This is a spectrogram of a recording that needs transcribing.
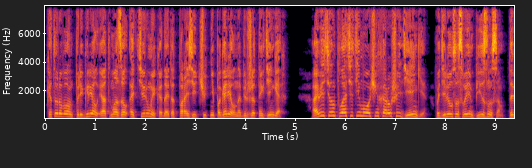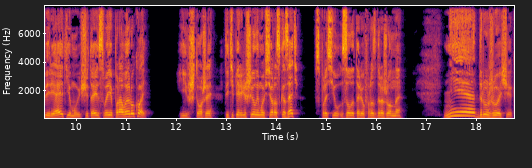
которого он пригрел и отмазал от тюрьмы, когда этот паразит чуть не погорел на бюджетных деньгах. А ведь он платит ему очень хорошие деньги, поделился своим бизнесом, доверяет ему и считает своей правой рукой. «И что же, ты теперь решил ему все рассказать?» — спросил Золотарев раздраженно. «Нет, дружочек»,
